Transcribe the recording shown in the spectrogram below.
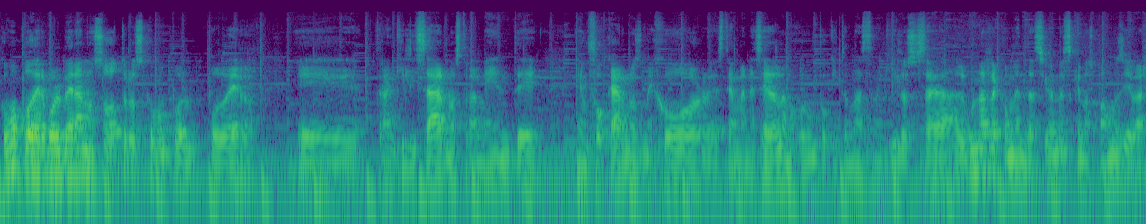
¿Cómo poder volver a nosotros? ¿Cómo poder eh, tranquilizar nuestra mente? enfocarnos mejor, este, amanecer a lo mejor un poquito más tranquilos, o sea, algunas recomendaciones que nos podamos llevar.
